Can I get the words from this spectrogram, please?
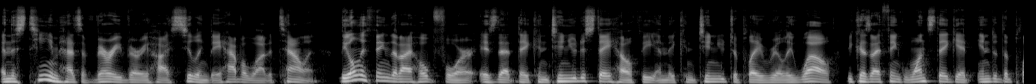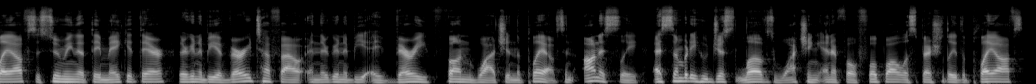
and this team has a very, very high high ceiling. They have a lot of talent. The only thing that I hope for is that they continue to stay healthy and they continue to play really well because I think once they get into the playoffs, assuming that they make it there, they're going to be a very tough out and they're going to be a very fun watch in the playoffs. And honestly, as somebody who just loves watching NFL football, especially the playoffs,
